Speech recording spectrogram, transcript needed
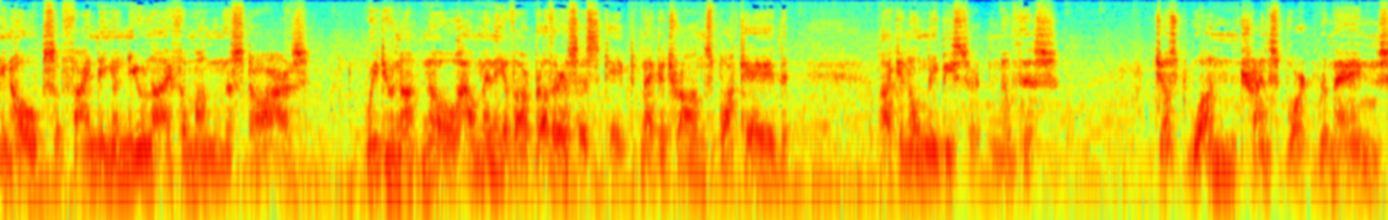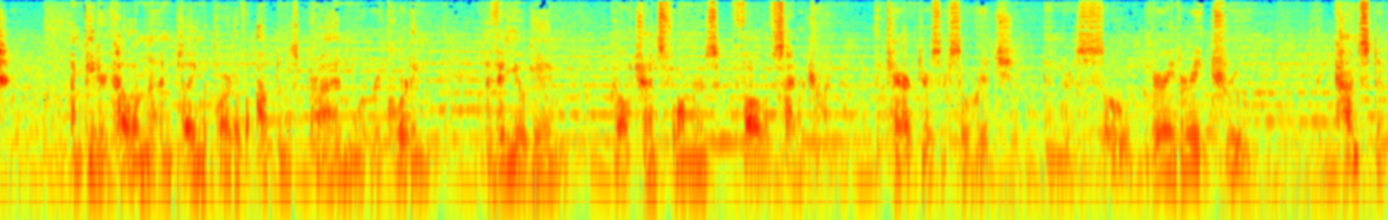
in hopes of finding a new life among the stars. We do not know how many of our brothers escaped Megatron's blockade. I can only be certain of this. Just one transport remains. I'm Peter Cullen. I'm playing the part of Optimus Prime. We're recording a video game called Transformers Fall of Cybertron. The characters are so rich and they're so very, very true. The constant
